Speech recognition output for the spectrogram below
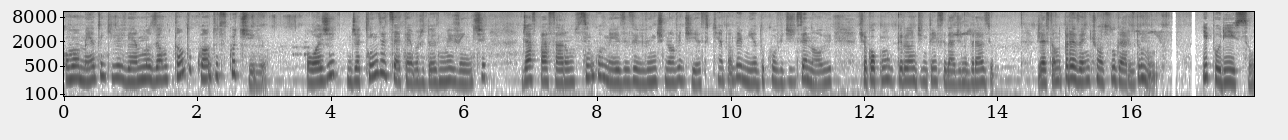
O momento em que vivemos é um tanto quanto discutível. Hoje, dia 15 de setembro de 2020, já passaram 5 meses e 29 dias que a pandemia do Covid-19 chegou com grande intensidade no Brasil, já estando presente em outros lugares do mundo. E por isso,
